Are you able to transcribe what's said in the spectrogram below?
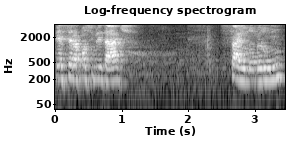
Terceira possibilidade, sai o número 1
